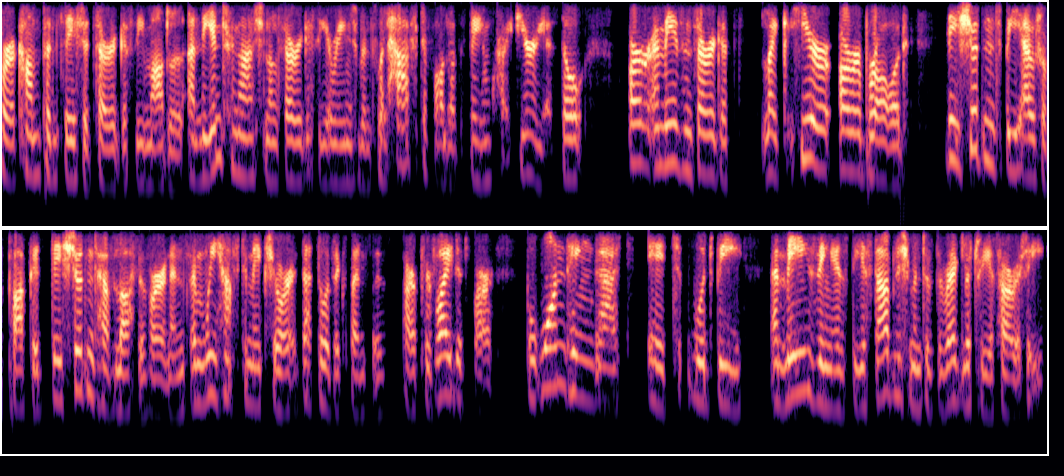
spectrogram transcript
for a compensated surrogacy model, and the international surrogacy arrangements will have to follow the same criteria. So, our amazing surrogates, like here or abroad, they shouldn't be out of pocket. They shouldn't have loss of earnings, and we have to make sure that those expenses are provided for. But one thing that it would be amazing is the establishment of the regulatory authority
